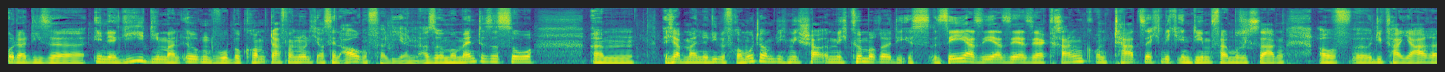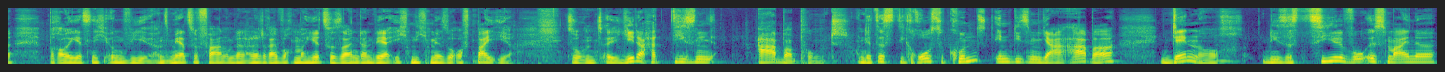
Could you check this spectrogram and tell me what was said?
oder diese Energie, die man irgendwo bekommt, darf man nur nicht aus den Augen verlieren. Also im Moment ist es so, ähm, ich habe meine liebe Frau Mutter, um die ich mich, mich kümmere, die ist sehr, sehr, sehr, sehr krank und tatsächlich in dem Fall muss ich sagen, auf äh, die paar Jahre brauche ich jetzt nicht irgendwie ans Meer zu fahren, um dann alle drei Wochen mal hier zu sein, dann wäre ich nicht mehr so oft bei ihr. So, und äh, jeder hat diesen Aber-Punkt. Und jetzt ist die große Kunst in diesem Ja, aber dennoch dieses Ziel, wo ist meine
